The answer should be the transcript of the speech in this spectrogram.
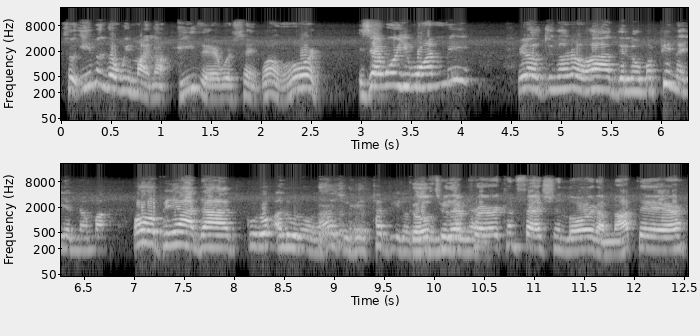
So even though we might not be there, we're saying, Well, Lord, is that where you want me? Go through that prayer of confession, Lord, I'm not there.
